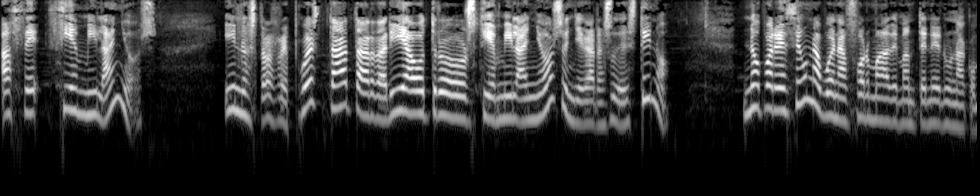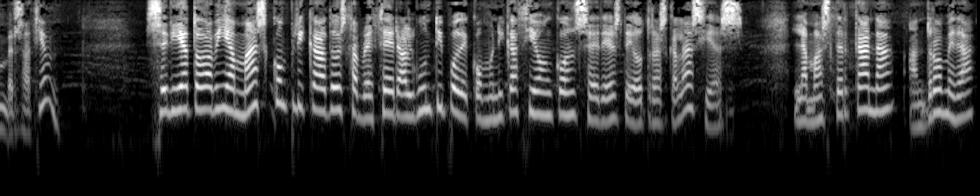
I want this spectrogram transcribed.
hace 100.000 años y nuestra respuesta tardaría otros 100.000 años en llegar a su destino. No parece una buena forma de mantener una conversación. Sería todavía más complicado establecer algún tipo de comunicación con seres de otras galaxias. La más cercana, Andrómeda,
